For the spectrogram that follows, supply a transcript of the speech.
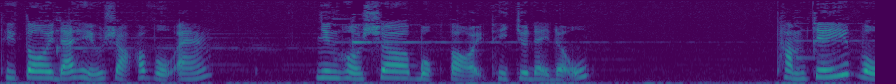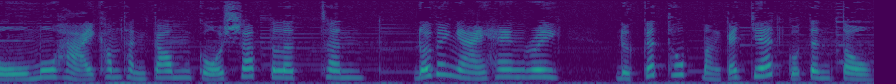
thì tôi đã hiểu rõ vụ án. Nhưng hồ sơ buộc tội thì chưa đầy đủ. Thậm chí vụ mua hại không thành công của Shackleton đối với ngài Henry được kết thúc bằng cái chết của tên tù.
